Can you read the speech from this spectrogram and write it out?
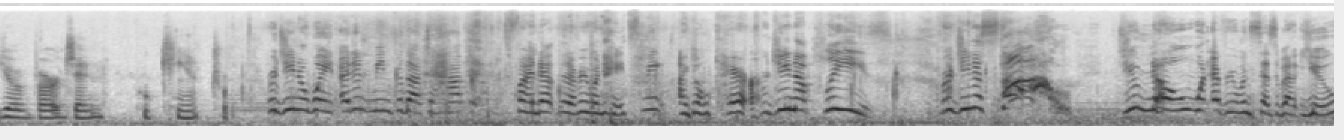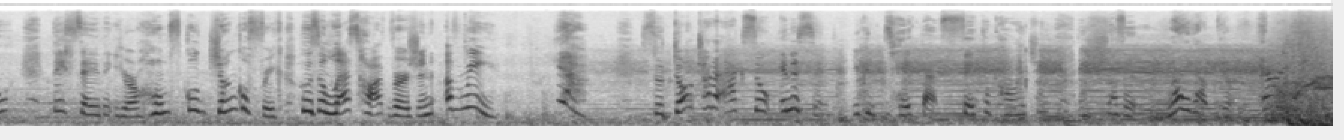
You're a virgin who can't drink. Regina, wait. I didn't mean for that to happen. To find out that everyone hates me, I don't care. Regina, please! Regina, stop! Do you know what everyone says about you? They say that you're a homeschooled jungle freak who's a less hot version of me. Yeah. So don't try to act so innocent. You can take that fake apology and shove it right up your hairy.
